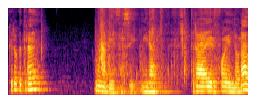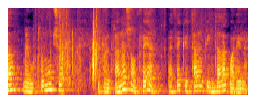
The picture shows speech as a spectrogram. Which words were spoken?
creo que trae una pieza así, mirad, trae foil dorado, me gustó mucho, y por detrás no son feas, parece que están pintadas acuarelas.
